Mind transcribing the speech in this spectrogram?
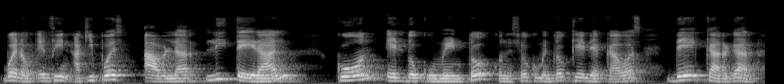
Bueno, en fin, aquí puedes hablar literal con el documento, con ese documento que le acabas de cargar.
